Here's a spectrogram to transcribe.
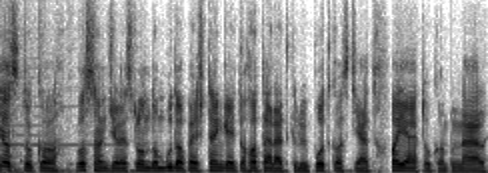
Sziasztok! A Los Angeles London Budapest tengelyt a határátkelő podcastját halljátok, annál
